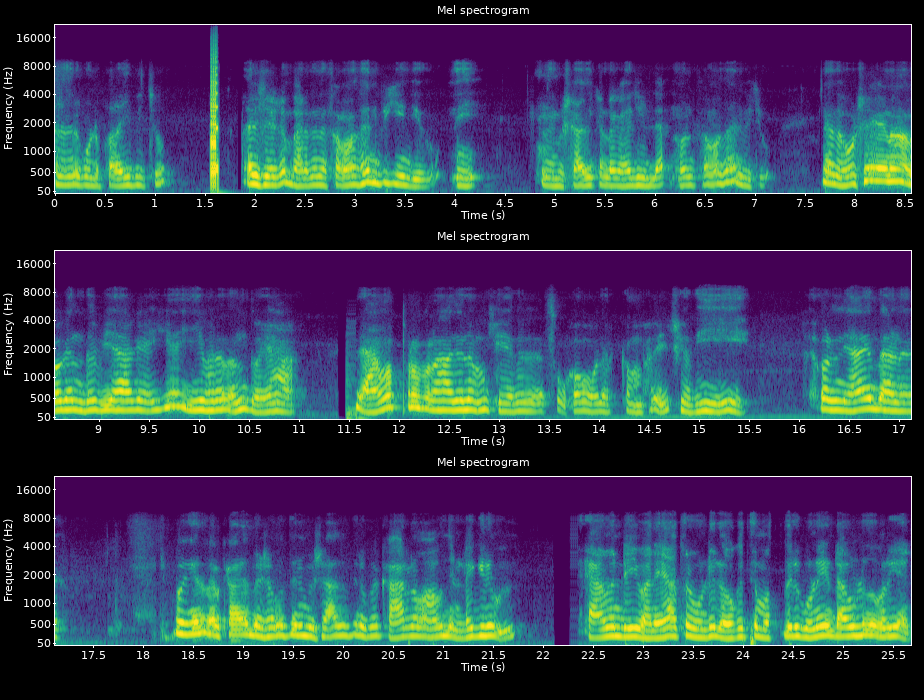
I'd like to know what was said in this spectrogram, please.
ഭരതനെ കൊണ്ട് പറയിപ്പിച്ചു. അതിനുശേഷം ഭരതനെ സമാധാനിപ്പിക്കുകയും ചെയ്തു. നീ വിഷാദിക്കേണ്ട കാര്യമില്ല. അവൻ സമാധാനിപ്പിച്ചു. പിന്നെ ദോഷേണ അവഗന്ധവ്യാകയ്യ ഈ ഭരതം ദ്വയാ രാമപ്രവ്രാജനം ചെയ്ത് സുഖോദർക്കം ഭരിഷ്യതി അപ്പോൾ ഞാൻ എന്താണ്? ഇപ്പോൾ ഇങ്ങനെ തൽക്കാലം വിഷമത്തിനും വിഷാദത്തിനും ഒക്കെ കാരണമാവുന്നുണ്ടെങ്കിലും രാമന്റെ ഈ വനയാത്ര കൊണ്ട് ലോകത്തിന് മൊത്തത്തിൽ ഗുണമുണ്ടാവുള്ളൂ എന്ന് പറയാൻ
